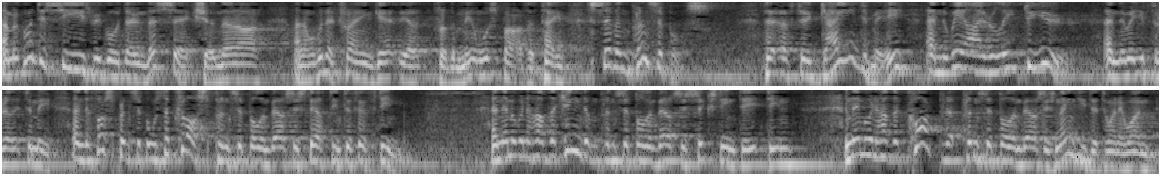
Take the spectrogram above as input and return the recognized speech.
And we're going to see as we go down this section, there are, and I'm going to try and get there for the most part of the time, seven principles that have to guide me in the way I relate to you and the way you have to relate to me. And the first principle is the cross principle in verses 13 to 15. And then we're going to have the kingdom principle in verses 16 to 18. And then we're going to have the corporate principle in verses 19 to 21.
